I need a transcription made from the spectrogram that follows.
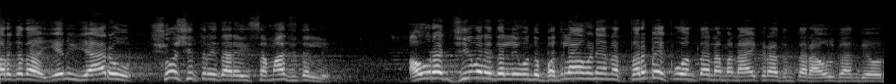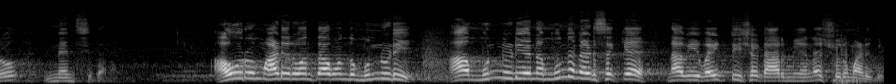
ವರ್ಗದ ಏನು ಯಾರು ಶೋಷಿತರಿದ್ದಾರೆ ಈ ಸಮಾಜದಲ್ಲಿ ಅವರ ಜೀವನದಲ್ಲಿ ಒಂದು ಬದಲಾವಣೆಯನ್ನು ತರಬೇಕು ಅಂತ ನಮ್ಮ ನಾಯಕರಾದಂಥ ರಾಹುಲ್ ಗಾಂಧಿ ಅವರು ನೆನೆಸಿದ್ದಾರೆ. ಅವರು ಮಾಡಿರುವಂಥ ಒಂದು ಮುನ್ನುಡಿ, ಆ ಮುನ್ನುಡಿಯನ್ನು ಮುಂದೆ ನಡೆಸೋಕ್ಕೆ ನಾವು ಈ ವೈಟ್ ಟಿ ಶರ್ಟ್ ಆರ್ಮಿಯನ್ನು ಶುರು ಮಾಡಿದ್ವಿ.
